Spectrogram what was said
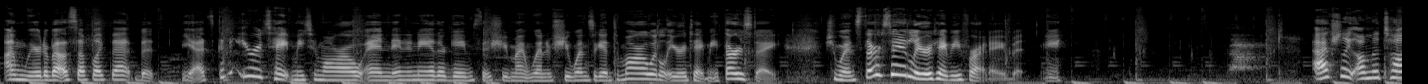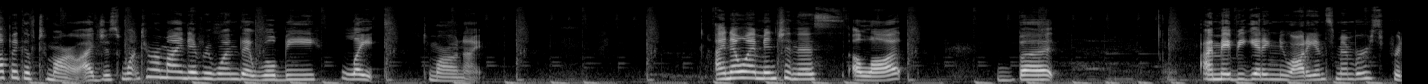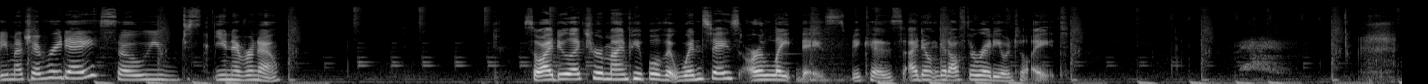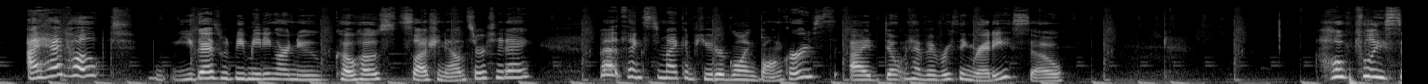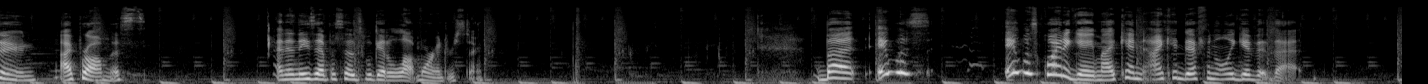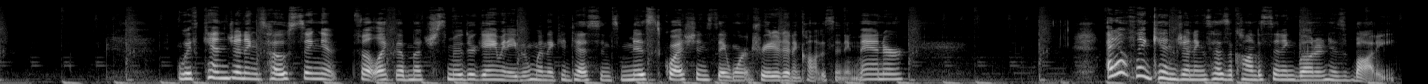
I'm weird about stuff like that, but yeah, it's to irritate me tomorrow and in any other games that she might win. If she wins again tomorrow, it'll irritate me Thursday. If she wins Thursday, it'll irritate me Friday, but eh. Actually, on the topic of tomorrow, I just want to remind everyone that we'll be late tomorrow night. I know I mention this a lot, but I may be getting new audience members pretty much every day, so you just you never know. So I do like to remind people that Wednesdays are late days because I don't get off the radio until 8. I had hoped you guys would be meeting our new co-host slash announcer today, but thanks to my computer going bonkers, I don't have everything ready, so hopefully soon, I promise. And then these episodes will get a lot more interesting. But it was it was quite a game. I can I can definitely give it that. With Ken Jennings hosting, it felt like a much smoother game, and even when the contestants missed questions, they weren't treated in a condescending manner. I don't think Ken Jennings has a condescending bone in his body.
